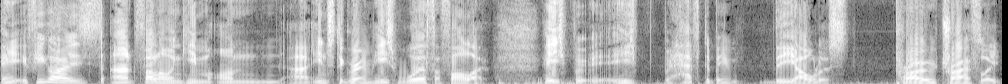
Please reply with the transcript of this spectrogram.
if you guys aren't following him on uh, Instagram, he's worth a follow. He's he's have to be the oldest pro triathlete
